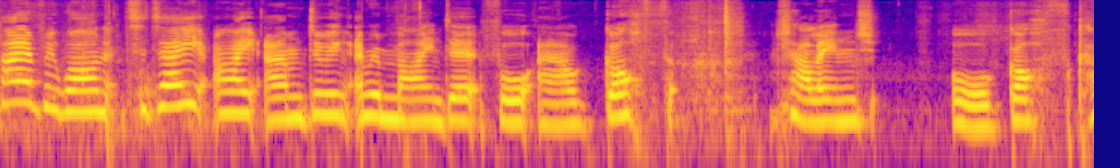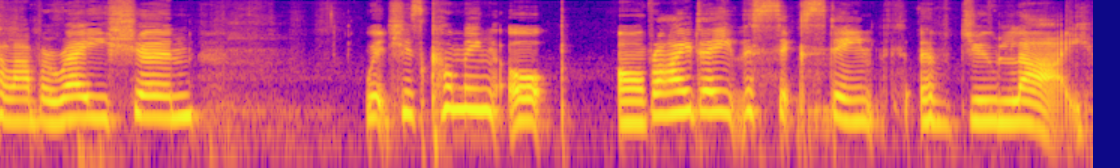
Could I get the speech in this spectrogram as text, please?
Hi everyone, today I am doing a reminder for our Goth challenge or Goth collaboration which is coming up on Friday the 16th of July.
